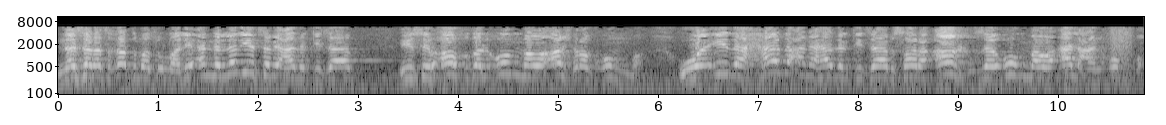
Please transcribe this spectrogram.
نزلت غضبة الله لأن الذي يتبع هذا الكتاب يصير أفضل أمة وأشرف أمة. وإذا حاد عن هذا الكتاب صار أخزى أمة وألعن أمة.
